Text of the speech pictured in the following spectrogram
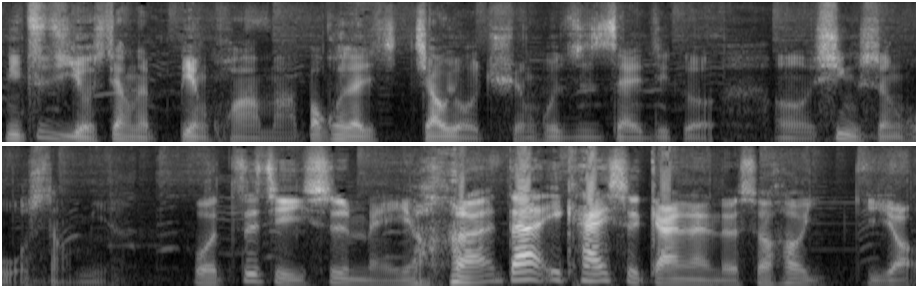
你自己有这样的变化吗？包括在交友圈或者是在这个呃性生活上面？我自己是没有啊，但一开始感染的时候有，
